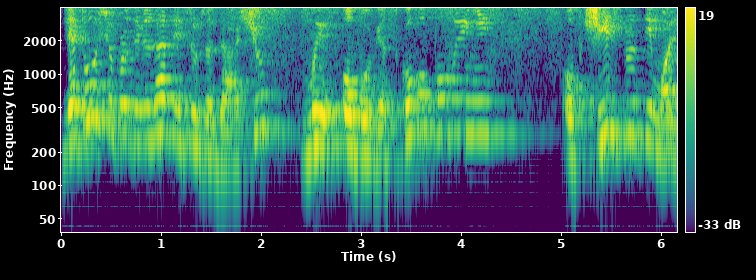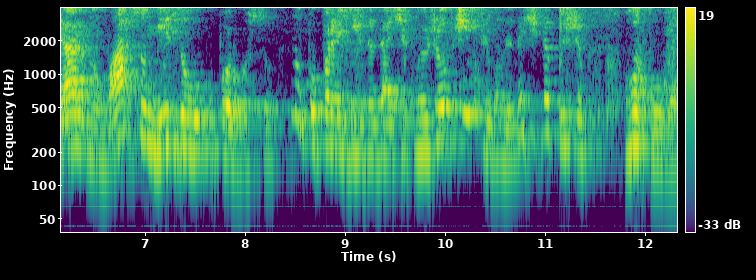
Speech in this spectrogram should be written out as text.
Для того, щоб розв'язати цю задачу, ми обов'язково повинні обчислити малярну масу мідного купоросу. Ну, попередніх задачах ми вже обчислювали, значить напишемо готове.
